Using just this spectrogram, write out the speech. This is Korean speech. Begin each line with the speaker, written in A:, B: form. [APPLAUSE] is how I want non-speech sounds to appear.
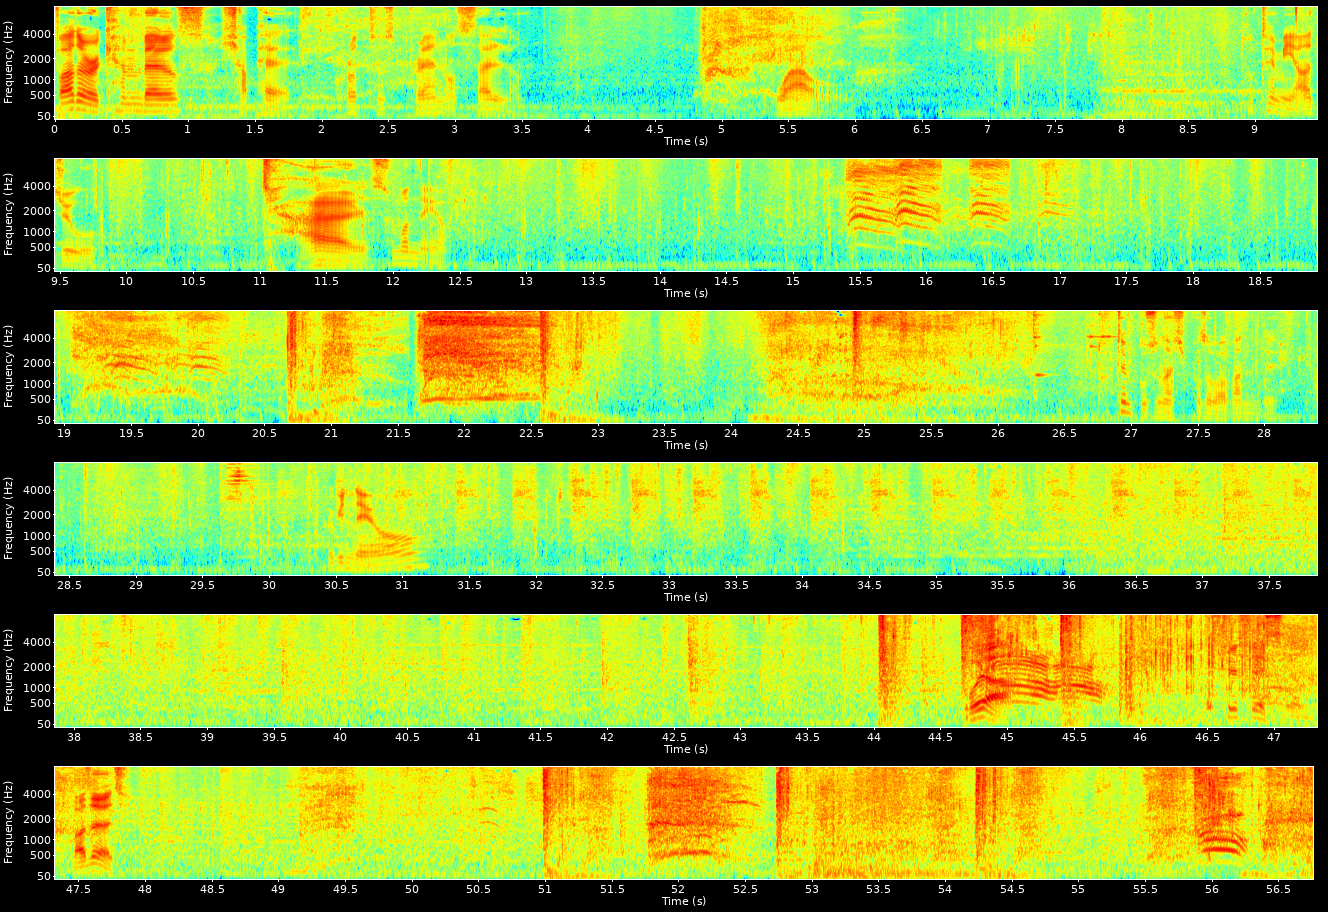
A: Father Campbell's Chapel, Crotus Pren Asylum. 와우. 토템이 아주 잘 숨었네요. 토템 부수나 싶어서 와봤는데 여기 있네요. 뭐야? 실수했으면 맞아야지.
